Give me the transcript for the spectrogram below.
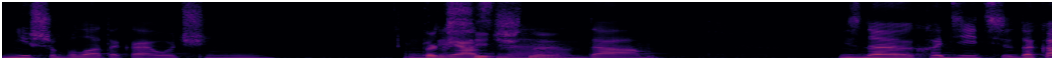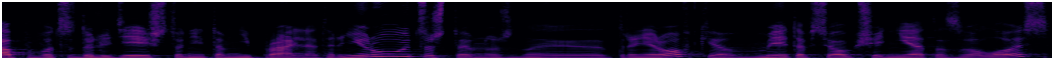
ниша была такая очень Токсичная. грязная, да. Не знаю, ходить, докапываться до людей, что они там неправильно тренируются, что им нужны тренировки. Мне это все вообще не отозвалось.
